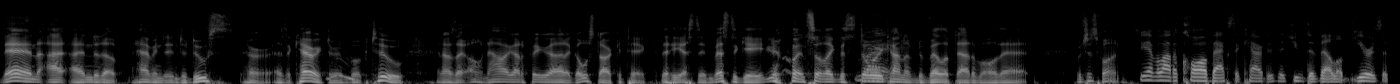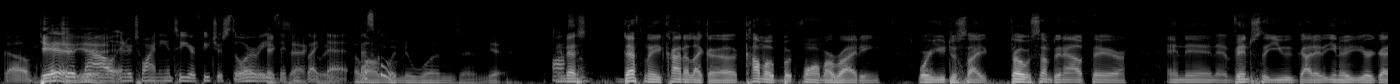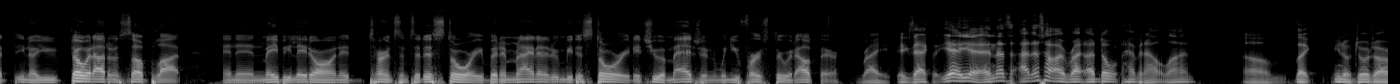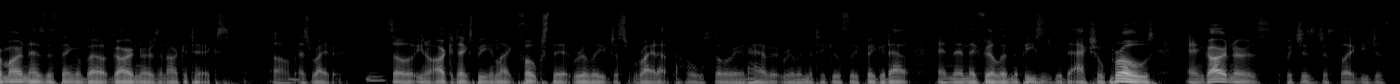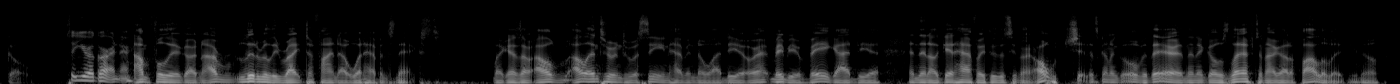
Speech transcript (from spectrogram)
Then I, I ended up having to introduce her as a character in hmm. book two, and I was like, oh, now I got to figure out a ghost architect that he has to investigate, you know. And so like the story Right. kind of developed out of all that, which is fun. So you have a lot of callbacks to characters that you've developed years ago. Yeah, that you're yeah. now intertwining into your future stories and things like that. That's along cool. with new ones, and yeah, awesome. And that's definitely kind of like a comic book form of writing where you just like throw something out there and then eventually you got it, you know, you're got, you know, you throw it out in a subplot and then maybe later on it turns into this story, but it might not even be the story that you imagined when you first threw it out there. Right. Exactly. Yeah. Yeah. And that's I, that's how I write. I don't have an outline. Um, like you know, George R. R. Martin has this thing about gardeners and architects um, as writers. Mm. So you know, architects being like folks that really just write out the whole story and have it really meticulously figured out, and then they fill in the pieces with the actual prose. And gardeners, which is just like you just go. So you're a gardener. I'm fully a gardener. I literally write to find out what happens next. Like as I, I'll I'll enter into a scene having no idea or maybe a vague idea, and then I'll get halfway through the scene like, oh shit, it's gonna go over there, and then it goes left, and I gotta follow it. You know.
